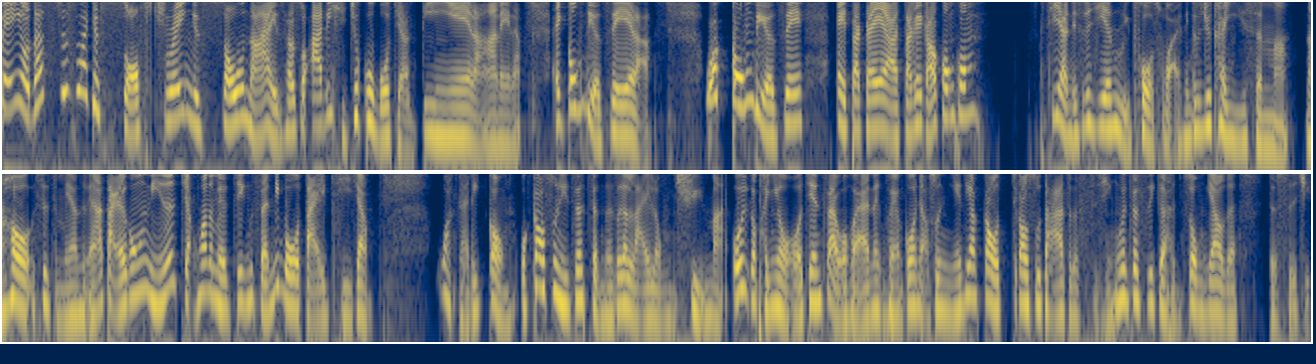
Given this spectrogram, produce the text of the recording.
没有，That's just like a soft drink, is so nice。他说啊，你是就顾我讲爹啦，阿内啦。哎，讲到这啦，我讲到这，哎、大概呀、啊，大概搞讲讲。既然你是不是今天 report 出来？你不是去看医生吗？然后是怎么样怎么样？大概讲你那讲话都没有精神，你没有待机这样。哇，改立贡，我告诉你这整个这个来龙去脉。我有个朋友，我今天载我回来，那个朋友跟我讲说，你一定要告告诉大家这个事情，因为这是一个很重要的的事情。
